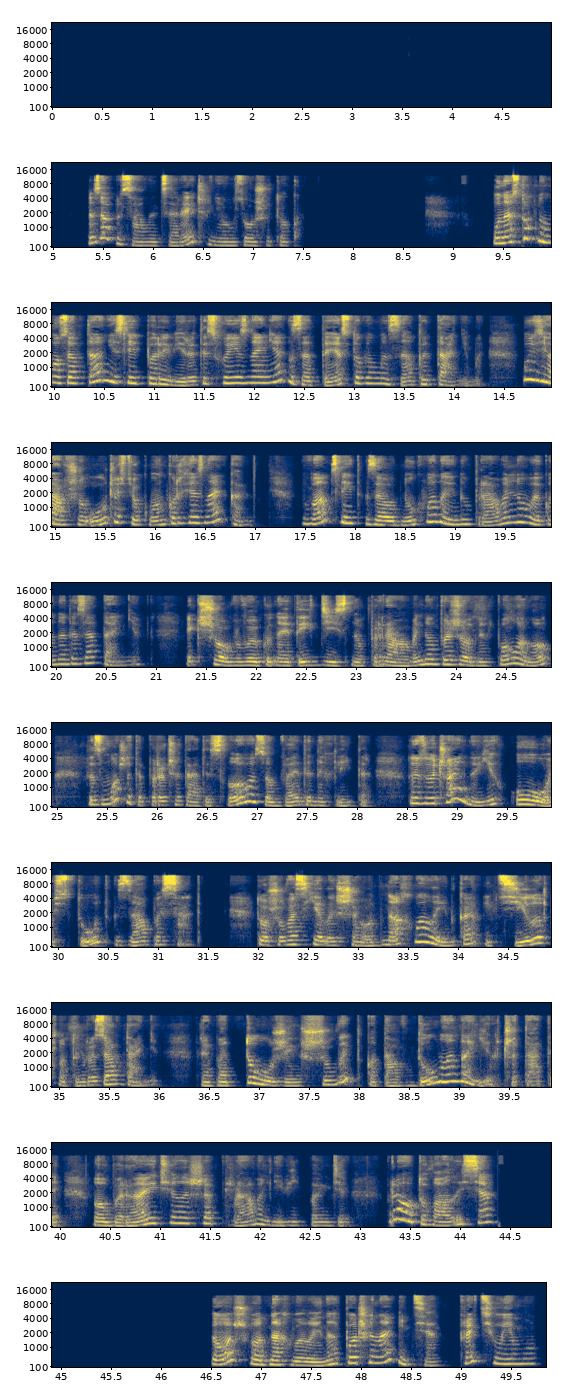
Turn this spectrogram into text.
Записали це речення у зошиток. У наступному завданні слід перевірити свої знання за тестовими запитаннями, узявши участь у конкурсі «Знайка». Вам слід за одну хвилину правильно виконати завдання. Якщо ви виконаєте їх дійсно правильно, без жодних помилок, то зможете прочитати слово з обведених літер. Ну і, звичайно, їх ось тут записати. Тож у вас є лише одна хвилинка і цілих чотири завдання. Треба дуже швидко та вдумлено їх читати, обираючи лише правильні відповіді. Приготувалися? Тож, одна хвилина починається. Працюємо.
